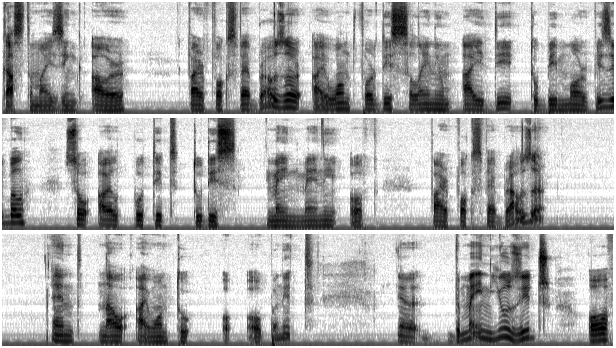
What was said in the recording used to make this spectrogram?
customizing our Firefox web browser. I want for this Selenium IDE to be more visible so I'll put it to this main menu of Firefox web browser. And now I want to open it. Uh, the main usage of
